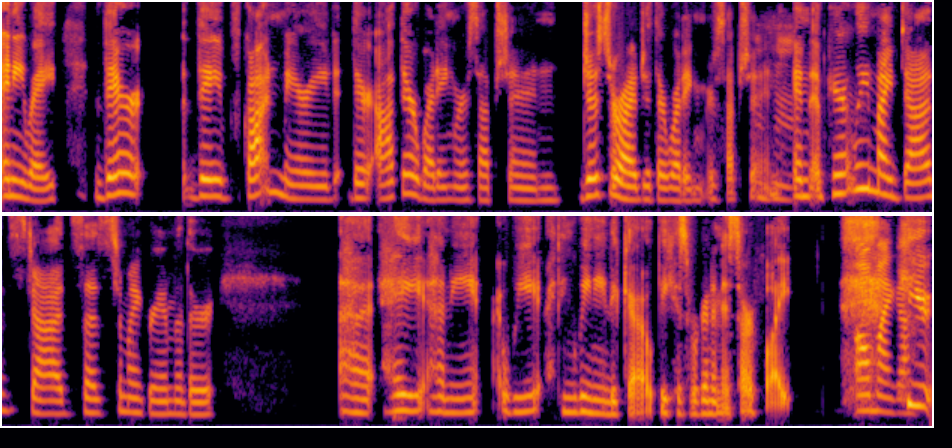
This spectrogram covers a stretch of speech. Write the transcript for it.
anyway they're they've gotten married. They're at their wedding reception, just arrived at their wedding reception. Mm-hmm. And apparently, my dad's dad says to my grandmother, uh, Hey, honey, we, I think we need to go because we're going to miss our flight. Oh my god. He,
